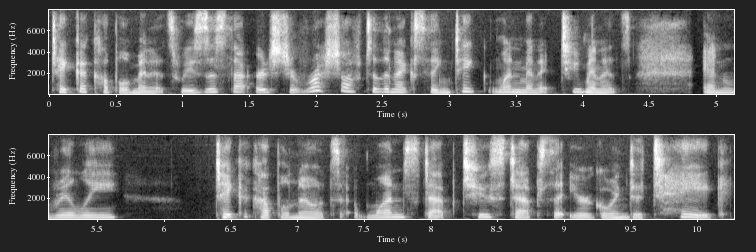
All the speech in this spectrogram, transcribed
take a couple minutes, resist that urge to rush off to the next thing, take one minute, two minutes, and really take a couple notes, one step, two steps that you're going to take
